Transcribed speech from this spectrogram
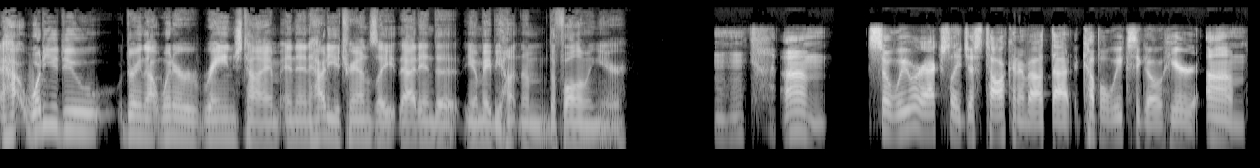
how, what do you do during that winter range time, and then how do you translate that into you know maybe hunting them the following year? hmm Um, so we were actually just talking about that a couple weeks ago here. Um,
